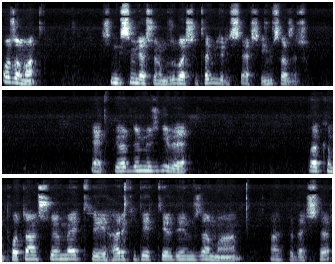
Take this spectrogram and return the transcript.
O zaman şimdi simülasyonumuzu başlatabiliriz. Her şeyimiz hazır. Evet gördüğümüz gibi bakın potansiyometreyi hareket ettirdiğim zaman arkadaşlar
